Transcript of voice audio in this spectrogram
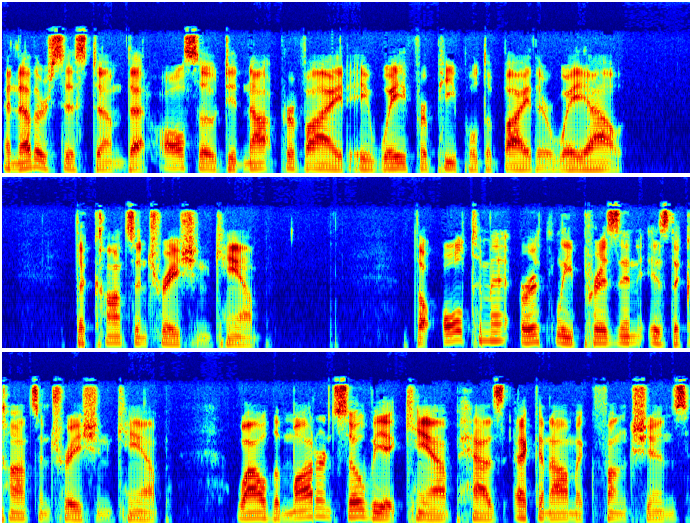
another system that also did not provide a way for people to buy their way out. The concentration camp. The ultimate earthly prison is the concentration camp. While the modern Soviet camp has economic functions,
